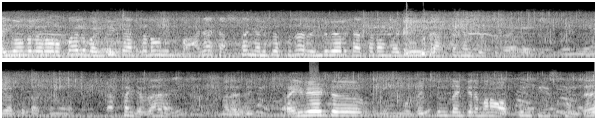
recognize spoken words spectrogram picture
ఐదు వందల ఇరవై రూపాయలు వడ్డీ కట్టడం నీకు బాగా కష్టంగా కనిపిస్తుందా రెండు వేలు కట్టడం వడ్డీ కష్టంగా కనిపిస్తుందా కష్టం కదా. మరి అది ప్రైవేటు వ్యక్తుల దగ్గర మనం అప్పులు తీసుకుంటే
